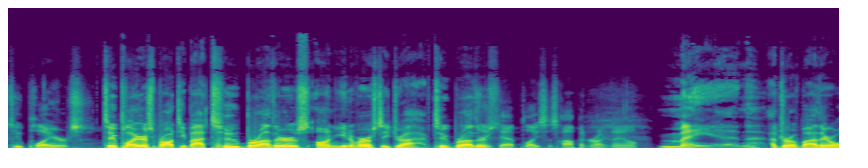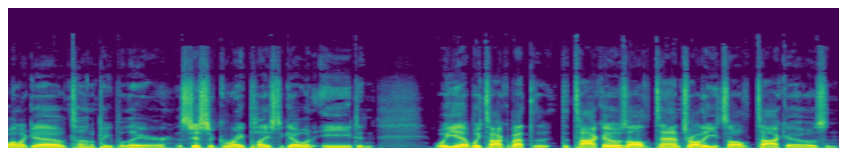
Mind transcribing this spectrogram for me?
Two players. Two players brought to you by two brothers on University Drive. Two brothers. that place is hopping right now. Man, I drove by there a while ago. Ton of people there. It's just a great place to go and eat. And we uh, we talk about the, the tacos all the time. Charlie eats all the tacos, and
